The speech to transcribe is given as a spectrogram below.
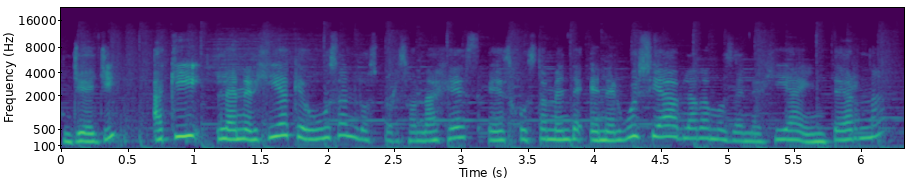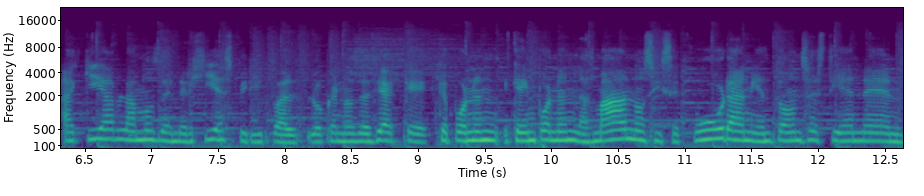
Yeji. Aquí la energía que usan los personajes es justamente, en el Wuxia hablábamos de energía interna, aquí hablamos de energía espiritual, lo que nos decía que, que, ponen, que imponen las manos y se curan y entonces tienen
